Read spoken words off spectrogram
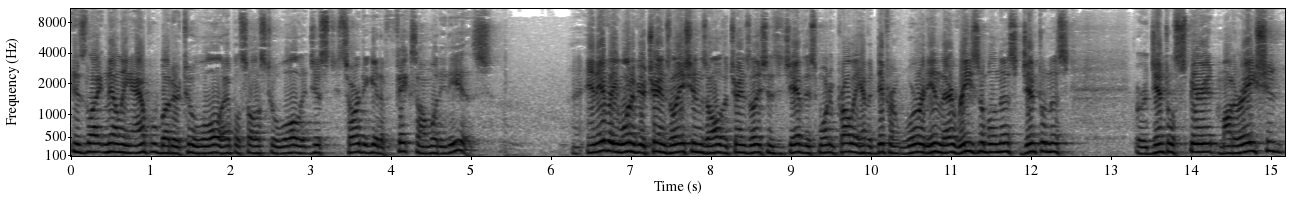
is like nailing apple butter to a wall, applesauce to a wall. It just, it's hard to get a fix on what it is. And every one of your translations, all the translations that you have this morning, probably have a different word in there reasonableness, gentleness, or a gentle spirit, moderation,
